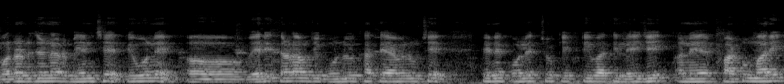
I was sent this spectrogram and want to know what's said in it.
મરણ જનાર બેન છે તેઓને વેરી તળાવ જે ગોંડલ ખાતે આવેલું છે તેને કોલેજ ચોક એક્ટિવાથી લઈ જઈ અને પાટું મારી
